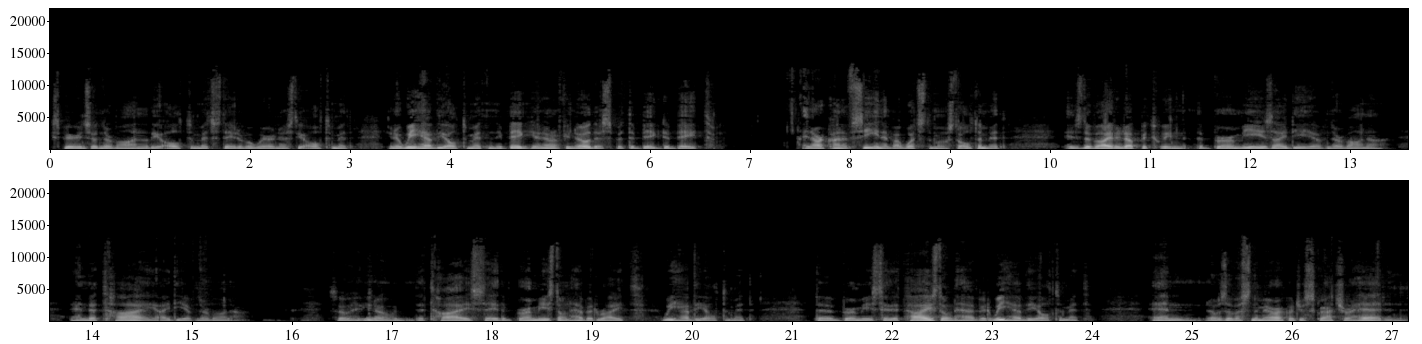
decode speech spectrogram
experience of nirvana, the ultimate state of awareness, the ultimate, you know, we have the ultimate and the big, I don't know if you know this, but the big debate in our kind of scene about what's the most ultimate is divided up between the Burmese idea of nirvana and the Thai idea of nirvana. So, you know, the Thais say the Burmese don't have it right, we have the ultimate. The Burmese say the Thais don't have it, we have the ultimate. And those of us in America just scratch our head and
